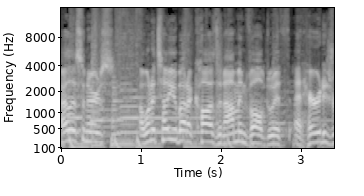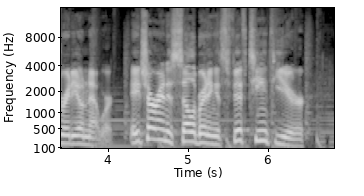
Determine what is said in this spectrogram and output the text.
Hi, listeners. I want to tell you about a cause that I'm involved with at Heritage Radio Network. HRN is celebrating its 15th year,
